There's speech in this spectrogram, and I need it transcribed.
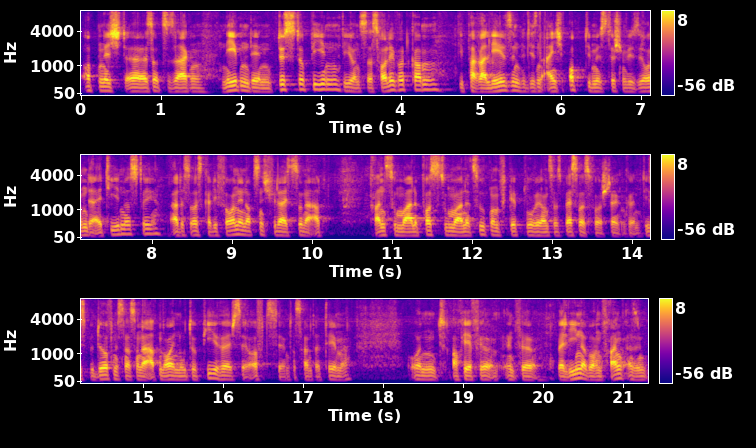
ob nicht äh, sozusagen neben den Dystopien, die uns aus Hollywood kommen, die parallel sind mit diesen eigentlich optimistischen Visionen der IT-Industrie, alles aus Kalifornien, ob es nicht vielleicht so eine Art transhumane, posthumane Zukunft gibt, wo wir uns was Besseres vorstellen können. Dieses Bedürfnis nach so einer Art neuen Utopie höre ich sehr oft, sehr interessanter Thema. Und auch hier für, für Berlin, aber auch in Frankfurt, also im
